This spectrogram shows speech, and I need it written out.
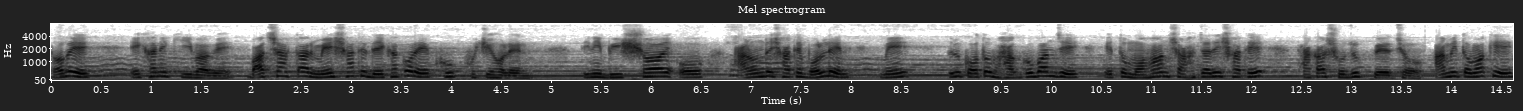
তবে এখানে কীভাবে? বাদশাহ তার মেয়ের সাথে দেখা করে খুব খুশি হলেন। তিনি বিস্ময় ও আনন্দের সাথে বললেন, মেয়ে, তুমি কত ভাগ্যবান যে এত মহান শাহজাদির সাথে থাকার সুযোগ পেয়েছ। আমি তোমাকে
